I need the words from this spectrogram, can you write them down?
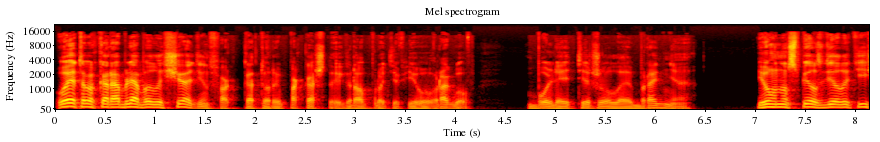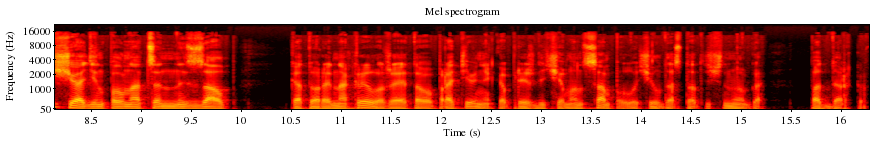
У этого корабля был еще один факт, который пока что играл против его врагов. Более тяжелая броня. И он успел сделать еще один полноценный залп, который накрыл уже этого противника, прежде чем он сам получил достаточно много подарков.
